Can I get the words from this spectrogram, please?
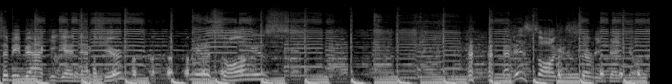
to be back again next year. I mean, the song is this song is so ridiculous.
